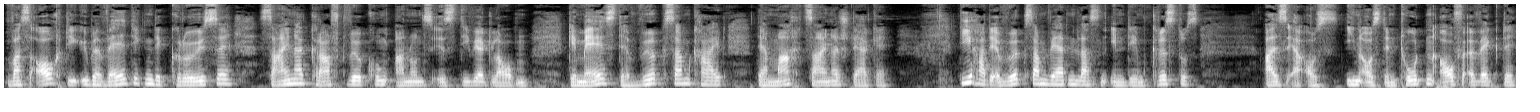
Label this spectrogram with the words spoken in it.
was auch die überwältigende Größe seiner Kraftwirkung an uns ist, die wir glauben, gemäß der Wirksamkeit der Macht seiner Stärke. Die hat er wirksam werden lassen, indem Christus als er aus, ihn aus den Toten auferweckte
